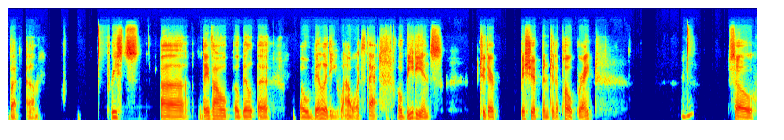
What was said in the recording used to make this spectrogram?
but um, priests uh, they vow obil- uh, obility. Wow, what's that? Obedience to their bishop and to the pope, right? Mhm. So,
